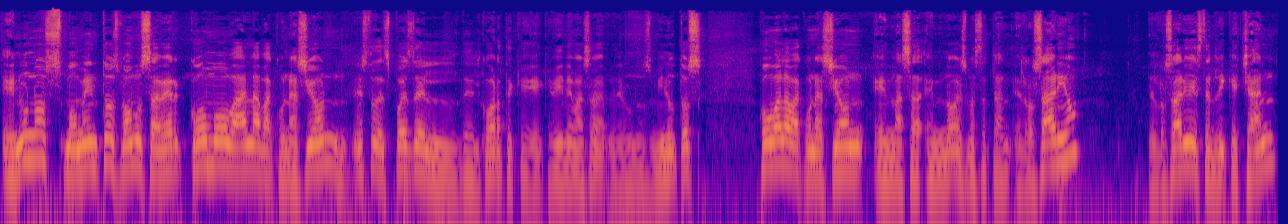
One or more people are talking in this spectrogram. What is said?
En unos momentos vamos a ver cómo va la vacunación, esto después del, del corte que, viene más en unos minutos, cómo va la vacunación en, en no es Mazatlán, el Rosario, el Rosario está Enrique Chan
